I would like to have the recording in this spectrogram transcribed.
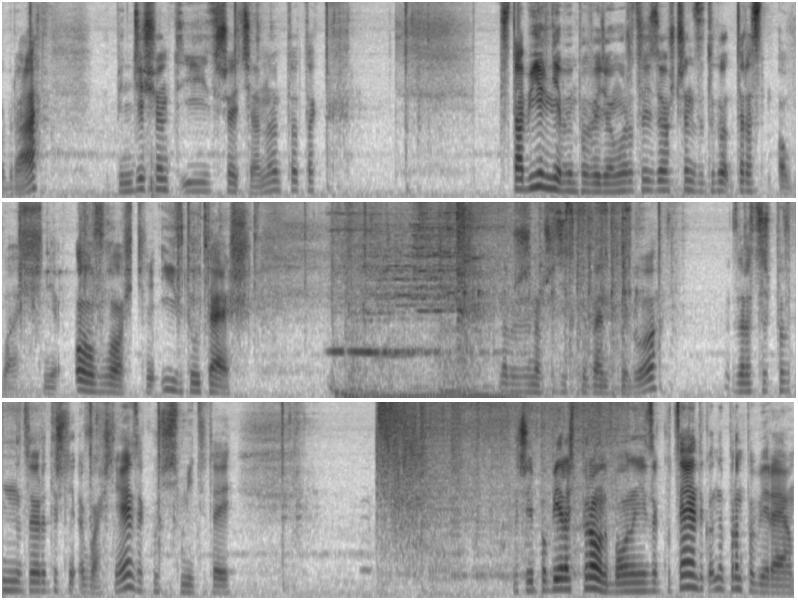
Dobra. 53, no to tak... Stabilnie bym powiedział, może coś zaoszczędzę, tylko teraz... O właśnie, o właśnie, i w tu też. Dobrze, że na przycisku węd nie było. Zaraz coś powinno teoretycznie... O właśnie, zakłócić mi tutaj... Znaczy pobierać prąd, bo one nie zakłócają, tylko one prąd pobierają.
